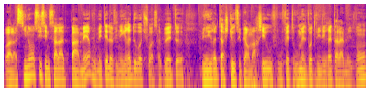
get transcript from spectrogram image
Voilà. Sinon, si c'est une salade pas amère, vous mettez la vinaigrette de votre choix. Ça peut être euh, vinaigrette achetée au supermarché ou vous faites vous mettez votre vinaigrette à la maison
